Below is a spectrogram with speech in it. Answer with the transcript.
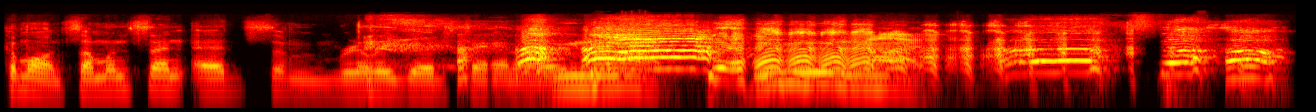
Come on, someone sent Ed some really good fan Do art. not. Do not. Ah, stop.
